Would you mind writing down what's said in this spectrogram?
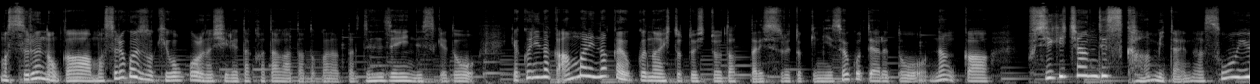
まあ、するのが、まあ、それこそ気心の知れた方々とかだったら全然いいんですけど逆になんかあんまり仲良くない人と人だったりする時にそういうことやるとなんか不思議ちゃんですか？みたいなそうい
